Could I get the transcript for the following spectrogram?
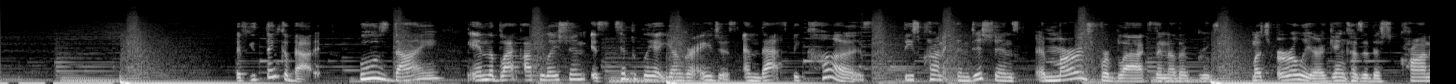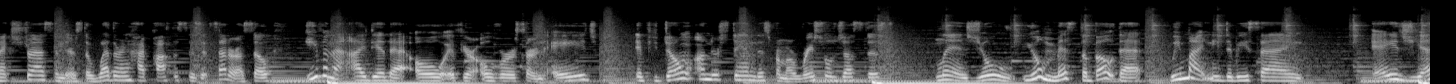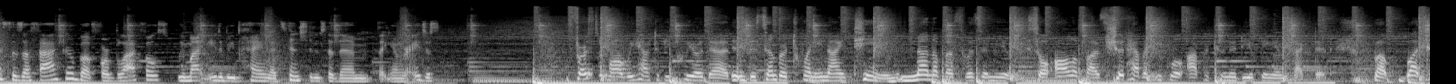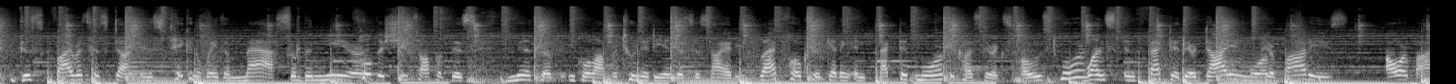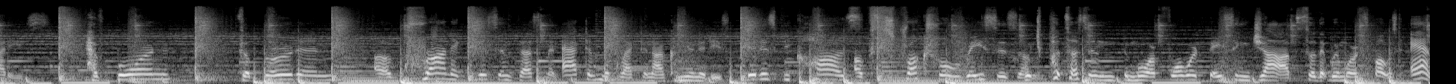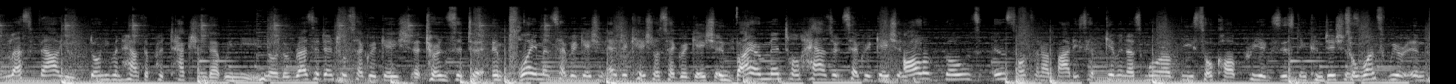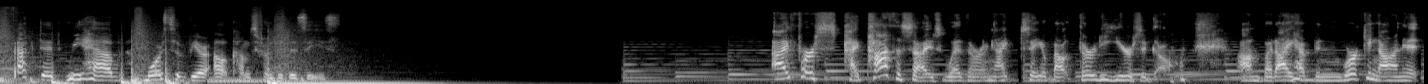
If you think about it, who's dying? In the black population is typically at younger ages. And that's because these chronic conditions emerge for blacks and other groups much earlier, again, because of this chronic stress and there's the weathering hypothesis, et cetera. So even that idea that, oh, if you're over a certain age, if you don't understand this from a racial justice lens, you'll you'll miss the boat that we might need to be saying age, yes, is a factor, but for black folks, we might need to be paying attention to them at younger ages. First of all, we have to be clear that in December 2019, none of us was immune. So all of us should have an equal opportunity of being infected. But what this virus has done is taken away the mask, the veneer, pulled the sheets off of this myth of equal opportunity in this society. Black folks are getting infected more because they're exposed more. Once infected, they're dying more. Their bodies, our bodies, have borne the burden of chronic disinvestment, active neglect in our communities. It is because of structural racism, which puts us in the more forward facing jobs so that we're more exposed and less valued, don't even have the protection that we need. You know, the residential segregation it turns into employment segregation, educational segregation, environmental hazard segregation. All of those insults in our bodies have given us more of these so called pre existing conditions. So once we're infected, we have more severe outcomes from the disease. I first hypothesized weathering, I'd say about 30 years ago, um, but I have been working on it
